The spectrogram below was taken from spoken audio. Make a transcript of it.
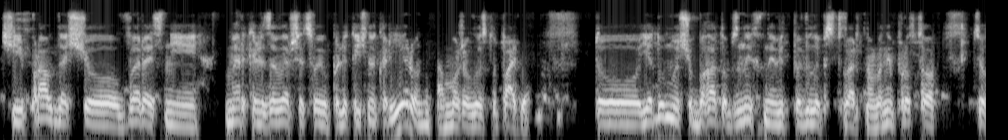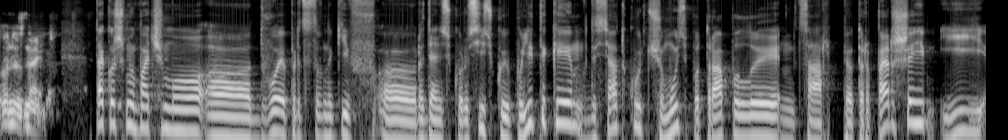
чи правда, що в вересні Меркель завершить свою політичну кар'єру, ну там може в листопаді, то я думаю, що багато б з них не відповіли б ствердно. Вони просто цього не знають. Також ми бачимо е, двоє представників е, радянсько-російської політики в десятку чомусь потрапили цар Петр І і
